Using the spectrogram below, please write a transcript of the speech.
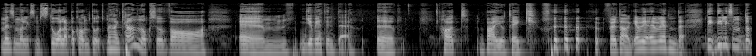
men som har liksom stålar på kontot. Men han kan också vara, ehm, jag vet inte, eh, ha ett biotech-företag. Jag, vet- jag vet inte. Det, det är liksom de,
